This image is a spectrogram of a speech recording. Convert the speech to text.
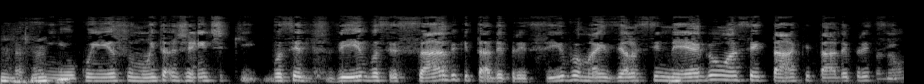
Uhum. Assim, eu conheço muita gente que você vê, você sabe que está depressiva, mas elas se negam a aceitar que está depressiva.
